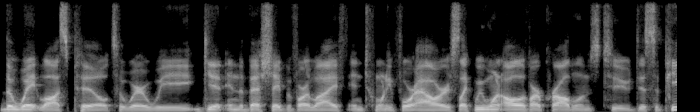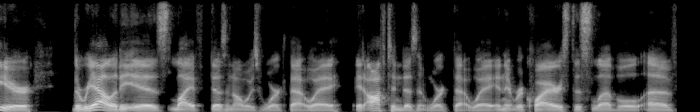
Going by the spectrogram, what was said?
the weight loss pill to where we get in the best shape of our life in 24 hours. Like we want all of our problems to disappear. The reality is life doesn't always work that way. It often doesn't work that way and it requires this level of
